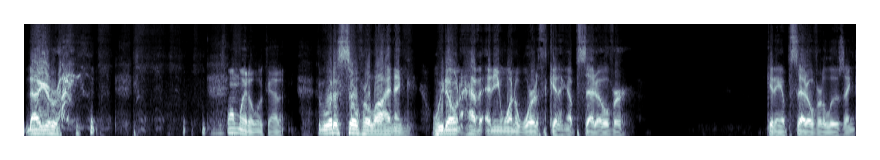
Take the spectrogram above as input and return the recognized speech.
No, you're right. one way to look at it. What a silver lining. We don't have anyone worth getting upset over. Getting upset over losing.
